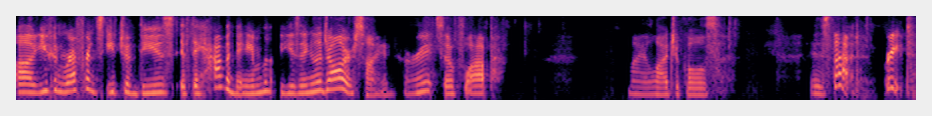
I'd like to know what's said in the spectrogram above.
uh, you can reference each of these if they have a name using the dollar sign. All right, so flop my logicals is that. Great,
